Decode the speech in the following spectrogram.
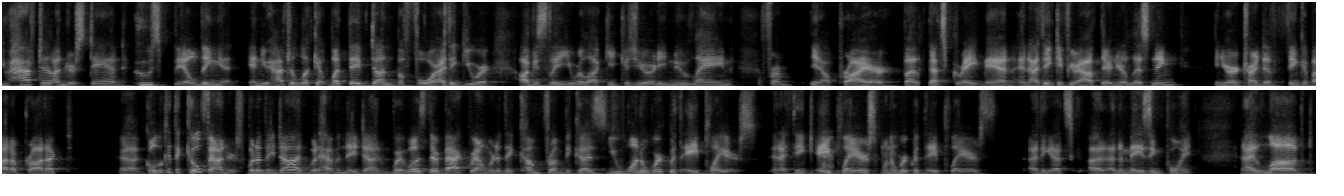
you have to understand who's building it and you have to look at what they've done before. I think you were obviously you were lucky because you already knew Lane from, you know, prior, but that's great, man. And I think if you're out there and you're listening and you're trying to think about a product, uh, go look at the co-founders. What have they done? What haven't they done? What was their background? Where did they come from? Because you want to work with A players, and I think A players want to work with A players. I think that's a, an amazing point. And I loved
